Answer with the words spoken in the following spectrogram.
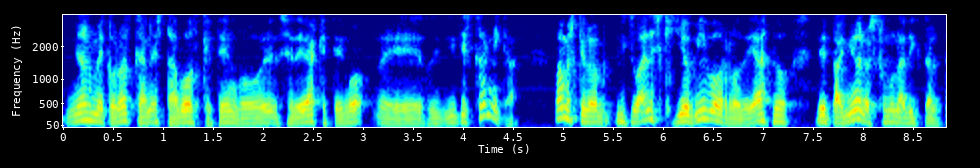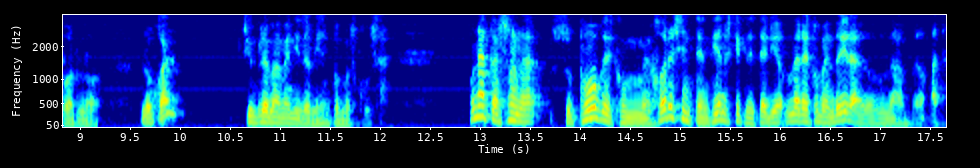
no me conozcan, esta voz que tengo eh, se debe a que tengo eh, crónica. Vamos, que lo habitual es que yo vivo rodeado de pañuelos como un adicto al porno, lo cual siempre me ha venido bien como excusa. Una persona, supongo que con mejores intenciones que criterio, me recomendó ir a una homeópata.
